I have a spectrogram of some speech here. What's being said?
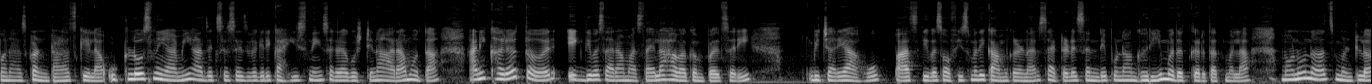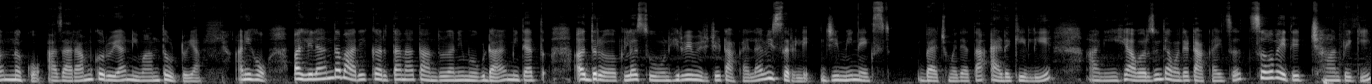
पण आज कंटाळाच केला. उठलोच नाही आम्ही. आज एक्सरसाइज वगैरे काहीच नाही. सगळ्या गोष्टींना आराम होता. आणि खरं तर एक दिवस आराम असायला हवा कंपल्सरी बिचारे आहो पाच दिवस ऑफिसमध्ये काम करणार. सॅटर्डे संडे पुन्हा घरी मदत करतात मला. म्हणूनच म्हटलं नको. आज आराम करूया. निवांत उठूया. आणि हो पहिल्यांदा बारीक करताना तांदूळ आणि मूग डाळ मी त्यात अद्रक लसूण हिरवी मिरची टाकायला विसरले जी मी नेक्स्ट बॅचमध्ये आता ॲड केली आहे आणि हे आवर्जून त्यामध्ये टाकायचं. चव येते छानपैकी.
